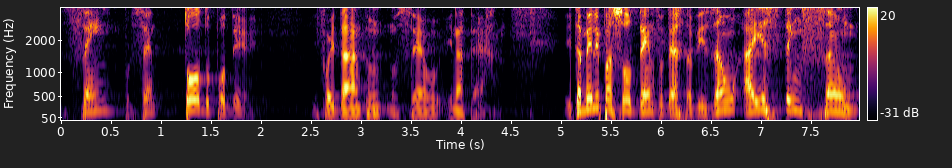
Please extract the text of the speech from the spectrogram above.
100% todo o poder. E foi dado no céu e na terra. E também ele passou dentro desta visão a extensão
